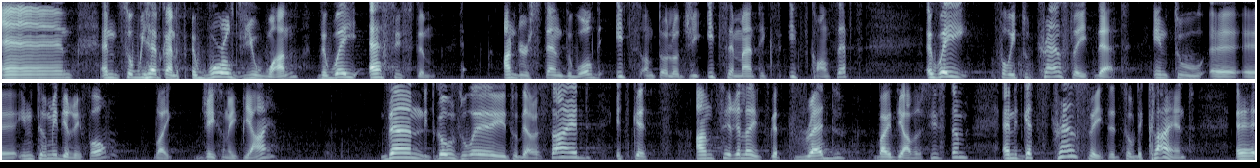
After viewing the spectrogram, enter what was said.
And, and so we have kind of a worldview one, the way a system understands the world, its ontology, its semantics, its concepts, a way for it to translate that into uh, intermediary form, like JSON API. Then it goes away to the other side, it gets unserialized, it gets read by the other system, and it gets translated, so the client uh,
